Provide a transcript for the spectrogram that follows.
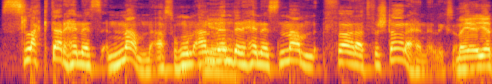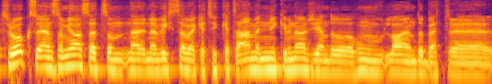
slaktar hennes namn. Alltså hon använder hennes namn för att förstöra henne liksom. Men jag, jag tror också, en som jag har sett som, när, när vissa verkar tycka att ah, men Nicki Minaj ändå, hon la ändå bättre eh,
